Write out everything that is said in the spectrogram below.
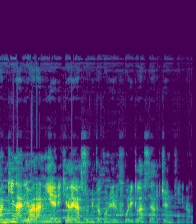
panchina arriva Ranieri che lega subito con il fuoriclasse argentino.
